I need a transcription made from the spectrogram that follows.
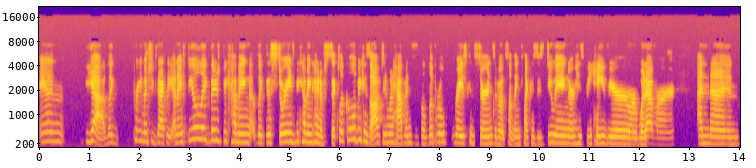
And yeah, like pretty much exactly. And I feel like there's becoming like this story is becoming kind of cyclical because often what happens is the liberals raise concerns about something Plecas is doing or his behavior or whatever. And then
